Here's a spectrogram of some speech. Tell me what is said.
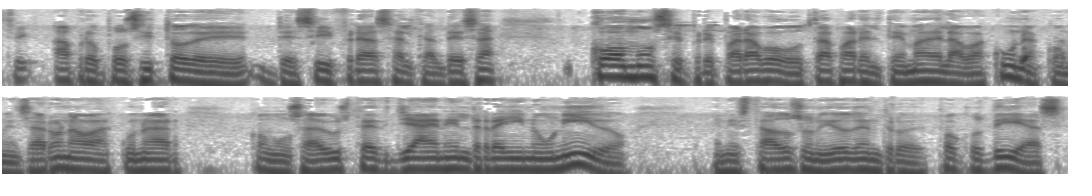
Sí, a propósito de, de cifras, alcaldesa, ¿cómo se prepara Bogotá para el tema de la vacuna? Comenzaron a vacunar, como sabe usted, ya en el Reino Unido, en Estados Unidos dentro de pocos días.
